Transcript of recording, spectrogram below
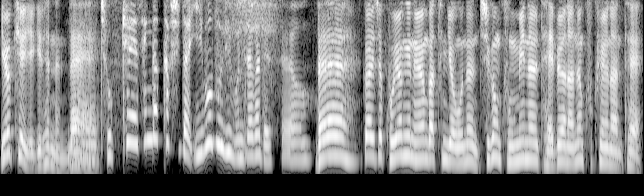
이렇게 얘기를 했는데 네, 좋게 생각합시다 이 부분이 문제가 됐어요. 네, 그러니까 이제 고영인 의원 같은 경우는 지금 국민을 대변하는 국회의원한테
